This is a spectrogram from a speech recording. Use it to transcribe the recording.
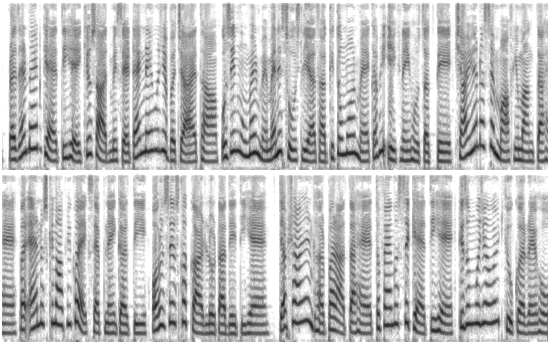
प्रेजेंट मैन कहती है की उस आदमी से टैंक ने मुझे बचाया था। उसी मोमेंट में मैंने सोच लिया था की तुम और मैं कभी एक नहीं हो सकते। शायन उससे माफ़ी माँगता है, पर एन उसकी माफ़ी को एक्सेप्ट नहीं करती और उसे उसका कार्ड लौटा देती है। जब शायन घर पर आता है तो फैंग उससे कहती है कि तुम मुझे अवॉइड क्यों कर रहे हो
